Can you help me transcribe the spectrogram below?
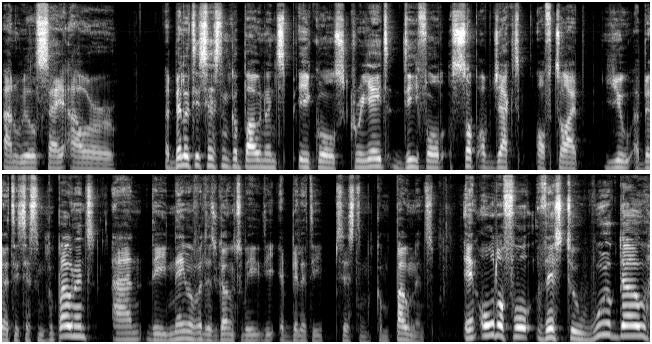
and we'll say our ability system component equals create default sub-object of type u ability system component, and the name of it is going to be the ability system component. In order for this to work though,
